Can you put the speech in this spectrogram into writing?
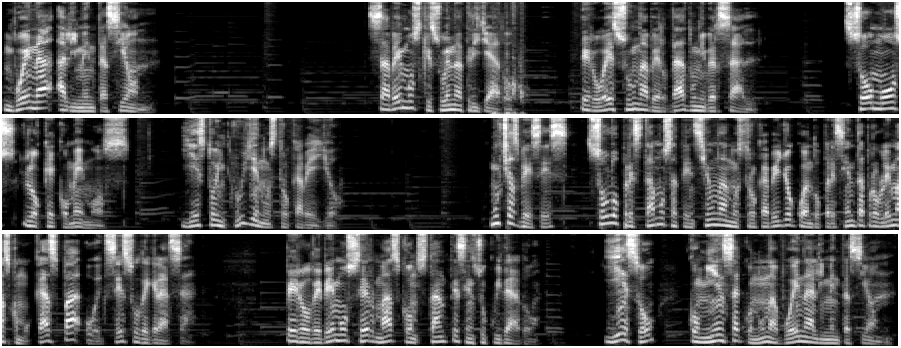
Buena alimentación. Sabemos que suena trillado, pero es una verdad universal. Somos lo que comemos, y esto incluye nuestro cabello. Muchas veces, solo prestamos atención a nuestro cabello cuando presenta problemas como caspa o exceso de grasa. Pero debemos ser más constantes en su cuidado. Y eso comienza con una buena alimentación.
